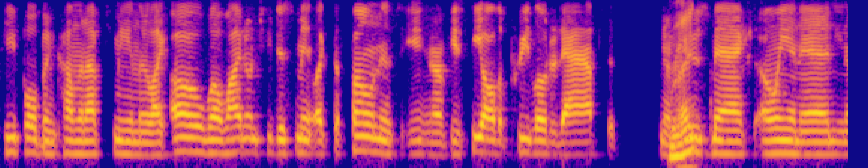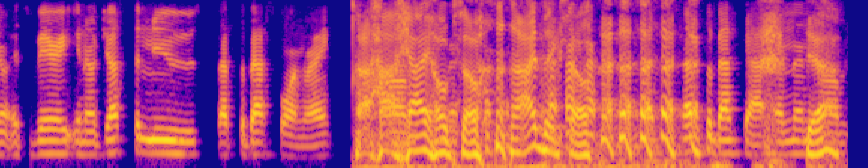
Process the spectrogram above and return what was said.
People have been coming up to me and they're like oh well why don't you just make like the phone is you know if you see all the preloaded apps it's you know, right. Newsmax, OANN, you know, it's very, you know, just the news. That's the best one, right? Um, I hope so. I think so. that's, that's, the best app. And then, yeah. um,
